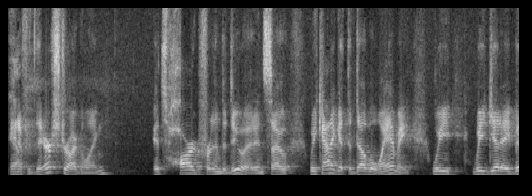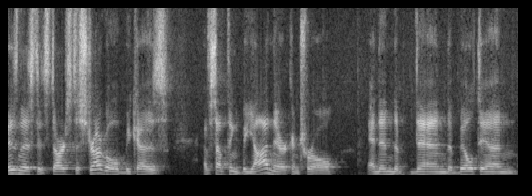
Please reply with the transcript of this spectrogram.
Yeah. and if they're struggling it's hard for them to do it. And so we kind of get the double whammy. We we get a business that starts to struggle because of something beyond their control and then the then the built-in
